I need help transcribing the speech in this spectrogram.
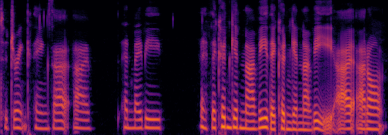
to drink things. I, I and maybe if they couldn't get an IV, they couldn't get an IV. I, I don't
